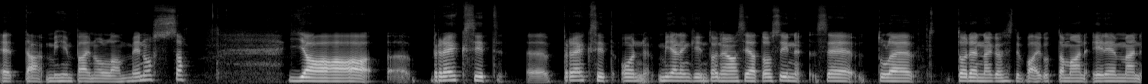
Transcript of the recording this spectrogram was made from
että mihin päin ollaan menossa. Ja äh, Brexit, äh, Brexit on mielenkiintoinen asia. Tosin se tulee todennäköisesti vaikuttamaan enemmän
